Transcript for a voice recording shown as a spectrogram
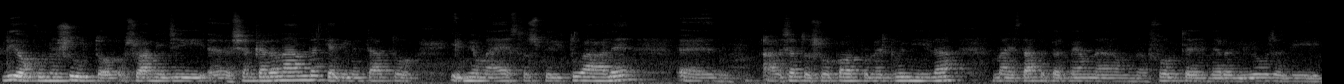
lì ho conosciuto Swamiji eh, Shankarananda che è diventato il mio maestro spirituale, eh, ha lasciato il suo corpo nel 2000, ma è stata per me una, una fonte meravigliosa di,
